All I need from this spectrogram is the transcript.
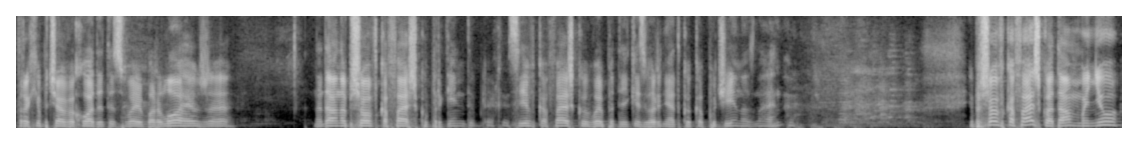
Трохи почав виходити з своєї барлоги вже. Недавно пішов в кафешку, прикиньте, бляха, сів в кафешку, випити якесь горнятко капучино, знаєте. І прийшов в кафешку, а там в меню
